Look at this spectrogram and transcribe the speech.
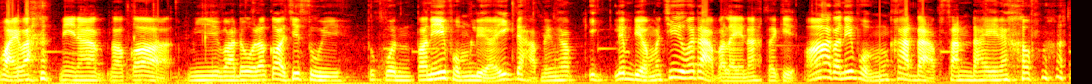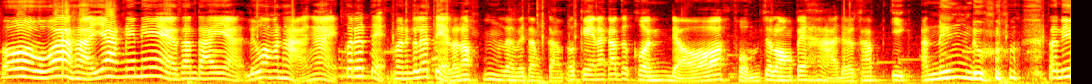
ไหวปะนี่นะครับแล้วก็มีวาโดแล้วก็ชิซุย ทุกคนตอนนี้ผมเหลืออีกดาบหนึ่งครับ อีกเล่มเดียวมันชื่อว่าดาบอะไรนะสกิอ๋อตอนนี้ผมขาดดาบซันไดนะครับ โอ้ผมว่าหายากแน่ๆซันไดอะหรือว่ามันหาง่าย ก็แล้วแต่มันก็แล้วแต่แล้วเนาะอืมเลยไปตามกรรมโอเคนะครับ ทุกคนเดี๋ยวผมจะลองไปหาเด้อครับ อีกอันนึงดู ตอนนี้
